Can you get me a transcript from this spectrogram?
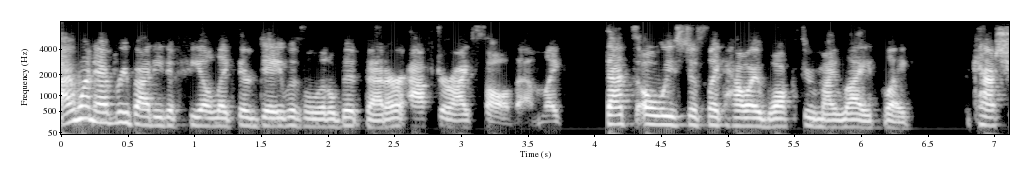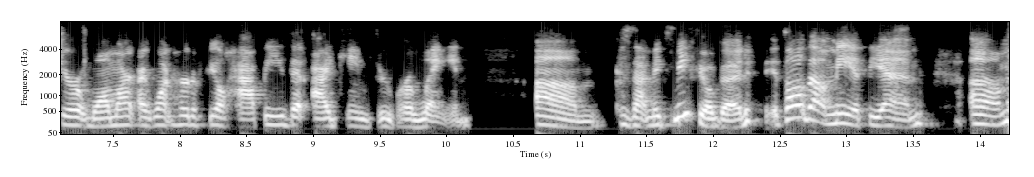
I want everybody to feel like their day was a little bit better after I saw them. Like, that's always just like how I walk through my life. Like the cashier at Walmart, I want her to feel happy that I came through her lane. Um, because that makes me feel good. It's all about me at the end. Um,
